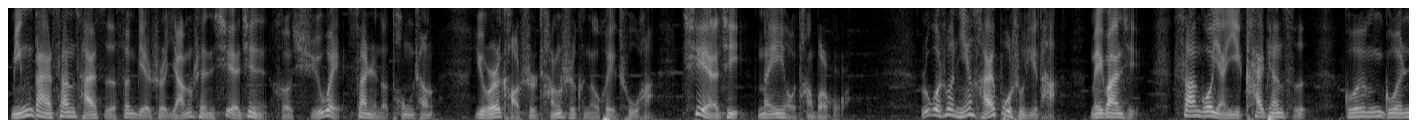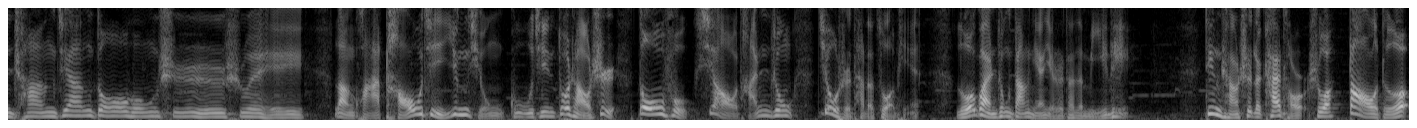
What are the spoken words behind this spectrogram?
明代三才子分别是杨慎、谢晋和徐渭三人的通称。语文考试常识可能会出哈，切记没有唐伯虎。如果说您还不熟悉他，没关系，《三国演义》开篇词“滚滚长江东逝水，浪花淘尽英雄，古今多少事，都付笑谈中”，就是他的作品。罗贯中当年也是他的迷弟。定场诗的开头说“道德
